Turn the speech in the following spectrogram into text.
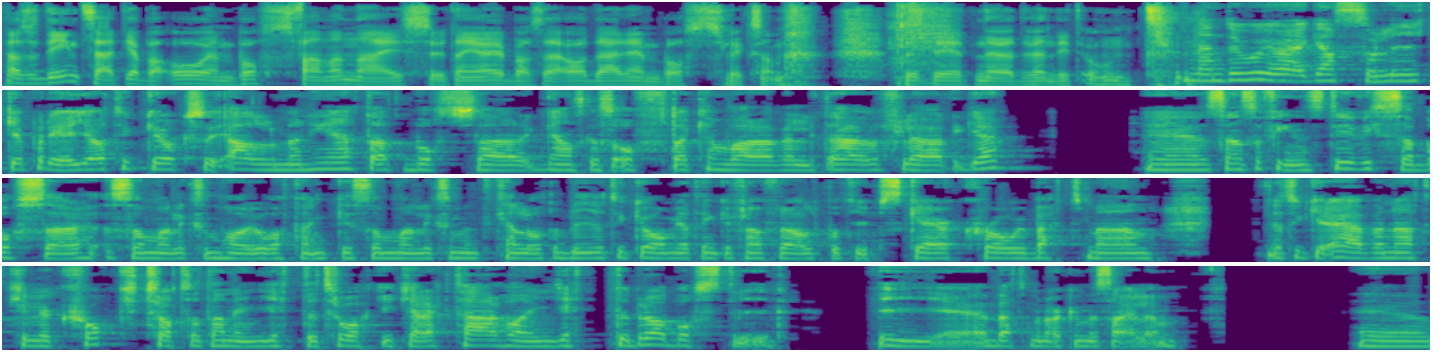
Alltså det är inte så att jag bara, åh en boss, fan vad nice. Utan jag är bara så här, åh där är en boss liksom. Det, det är ett nödvändigt ont. Men du och jag är ganska så lika på det. Jag tycker också i allmänhet att bossar ganska så ofta kan vara väldigt överflödiga. Eh, sen så finns det ju vissa bossar som man liksom har i åtanke som man liksom inte kan låta bli att tycka om. Jag tänker framförallt på typ Scarecrow i Batman. Jag tycker även att Killer Croc, trots att han är en jättetråkig karaktär, har en jättebra bossstrid i eh, Batman Arkham Asylum. Eh,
